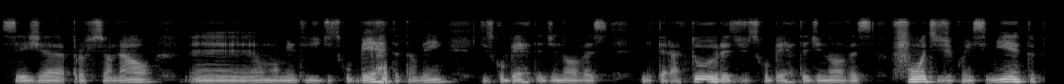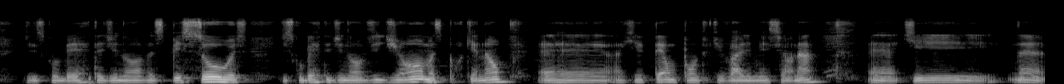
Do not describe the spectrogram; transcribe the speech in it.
seja profissional, é, é um momento de descoberta também, descoberta de novas literaturas, descoberta de novas fontes de conhecimento, descoberta de novas pessoas, descoberta de novos idiomas, por que não? É, aqui até um ponto que vale mencionar, é que né,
